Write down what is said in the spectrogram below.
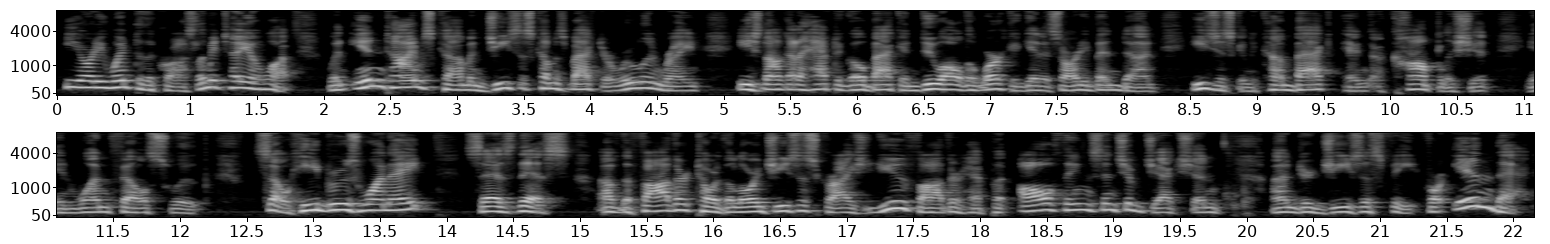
He already went to the cross. Let me tell you what, when end times come and Jesus comes back to rule and reign, he's not going to have to go back and do all the work again. It's already been done. He's just going to come back and accomplish it in one fell swoop. So Hebrews 1 8 says this of the Father toward the Lord Jesus Christ, you, Father, have put all things in subjection under Jesus' feet. For in that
